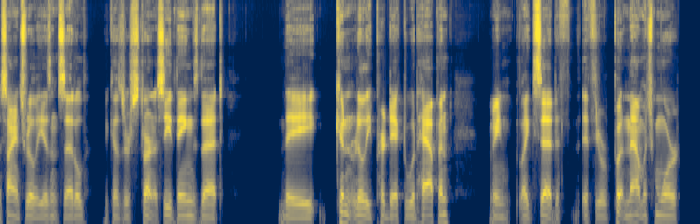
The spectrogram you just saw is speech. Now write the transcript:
the science really isn't settled because they're starting to see things that they couldn't really predict would happen. I mean, like I said, if if you're putting that much more,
